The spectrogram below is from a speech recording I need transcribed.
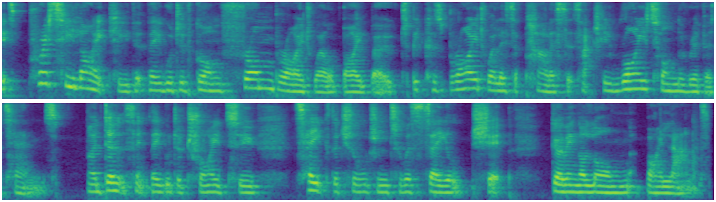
It's pretty likely that they would have gone from Bridewell by boat because Bridewell is a palace that's actually right on the River Thames. I don't think they would have tried to take the children to a sail ship going along by land.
